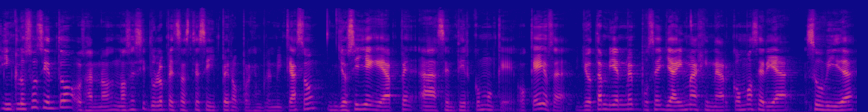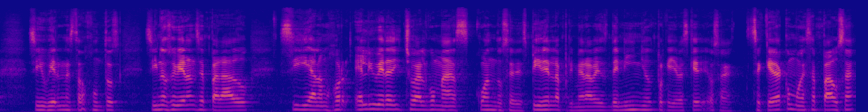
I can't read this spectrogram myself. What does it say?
Incluso siento, o sea, no, no sé si tú lo pensaste así, pero por ejemplo en mi caso, yo sí llegué a, sentir como que, ok, o sea, yo también me puse ya a imaginar cómo sería su vida si hubieran estado juntos, si no se hubieran separado, si a lo mejor él le hubiera dicho algo más cuando se despiden la primera vez de niños, porque ya ves que, o sea, se queda como esa pausa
